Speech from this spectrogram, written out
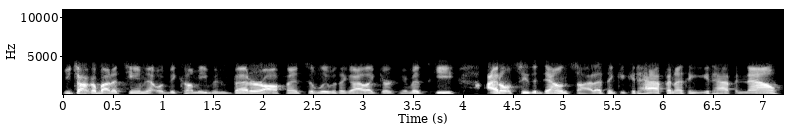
You talk about a team that would become even better offensively with a guy like Dirk Nowitzki. I don't see the downside. I think it could happen. I think it could happen now.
